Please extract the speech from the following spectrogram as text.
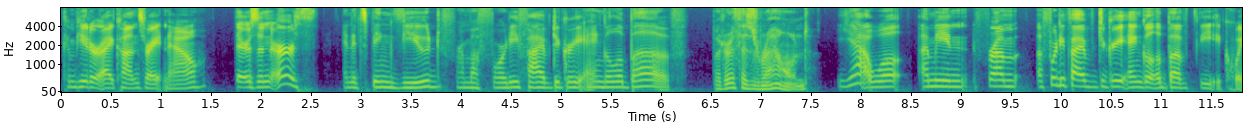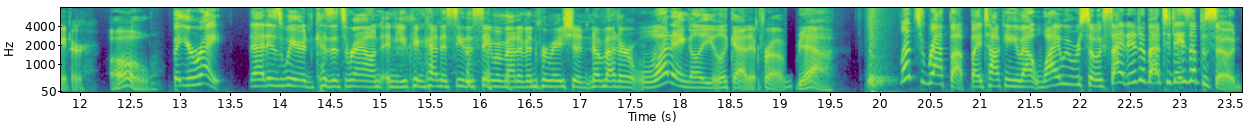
computer icons right now. There's an Earth, and it's being viewed from a 45 degree angle above. But Earth is round. Yeah, well, I mean, from a 45 degree angle above the equator. Oh. But you're right. That is weird because it's round and you can kind of see the same amount of information no matter what angle you look at it from. Yeah. Let's wrap up by talking about why we were so excited about today's episode.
